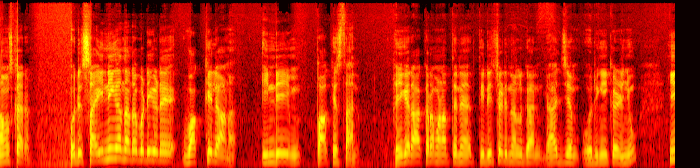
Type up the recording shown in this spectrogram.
നമസ്കാരം. ഒരു സൈനിക നടപടിയുടെ വക്കിലാണ് ഇന്ത്യയും പാകിസ്ഥാനും. ഭീകരാക്രമണത്തിന് തിരിച്ചടി നൽകാൻ രാജ്യം ഒരുങ്ങിക്കഴിഞ്ഞു. ഈ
